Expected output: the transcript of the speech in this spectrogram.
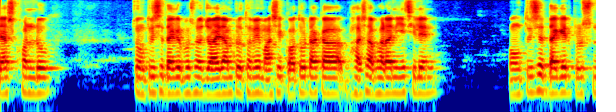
ড্যাশ খণ্ড? চৌত্রিশের দাগের প্রশ্ন, জয়রাম প্রথমে মাসে কত টাকা ভাষা ভাড়া নিয়েছিলেন? পঁয়ত্রিশের দাগের প্রশ্ন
